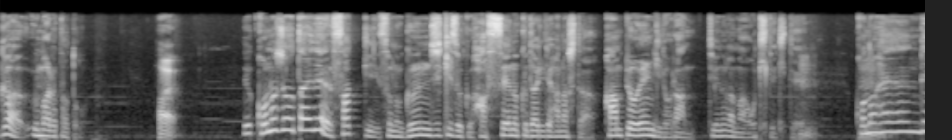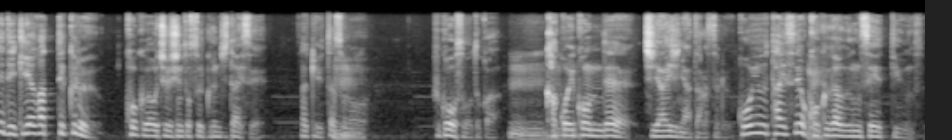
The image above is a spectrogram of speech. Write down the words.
が生まれたと。はい。で、この状態でさっきその軍事貴族発生の下りで話した、官票演技の乱っていうのがまあ起きてきて、うんこの辺で出来上がってくる国画を中心とする軍事体制、さっき言ったその、うん不合層とか、囲い込んで治安維持に当たらせる、こういう体制を国画軍政っていうんです。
